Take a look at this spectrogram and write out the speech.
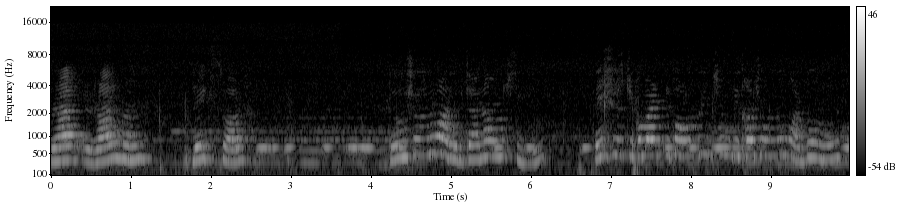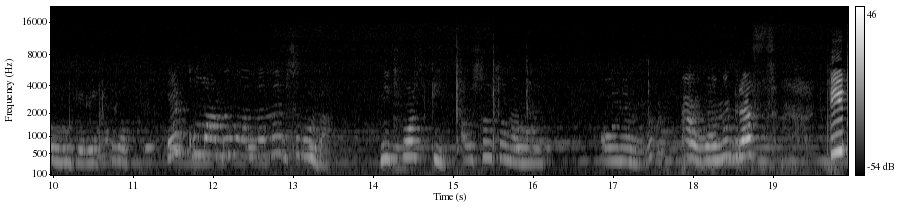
Ra- Rayman, Lex var. Dövüş oyunu vardı bir tane onu sildim. 500 GB'lık olduğu için birkaç oyunum vardı onları sildim gerekli yok. Hep kullandığım oyunların hepsi burada. Need for Speed. Aslında sonra oynamıyorum. Onu biraz Need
